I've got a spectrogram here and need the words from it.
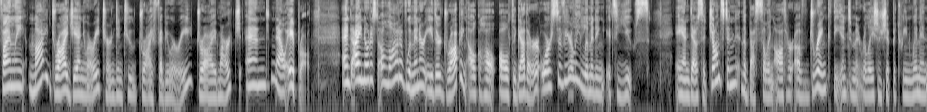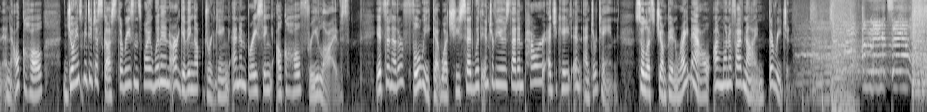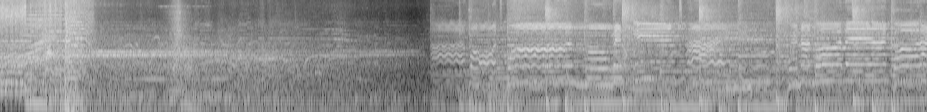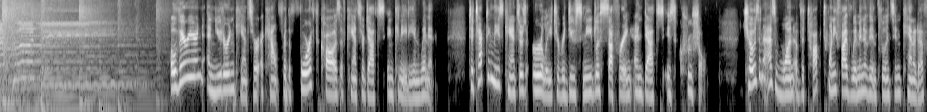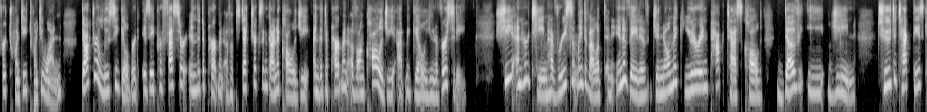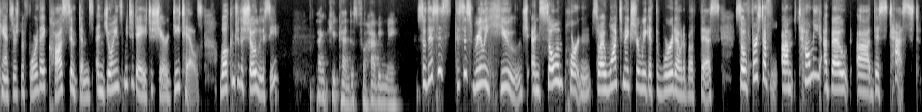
Finally, my dry January turned into dry February, dry March, and now April. And I noticed a lot of women are either dropping alcohol altogether or severely limiting its use. Ann Dowsett Johnston, the best selling author of Drink The Intimate Relationship Between Women and Alcohol, joins me to discuss the reasons why women are giving up drinking and embracing alcohol free lives. It's another full week at What She Said with interviews that empower, educate, and entertain. So let's jump in right now on 1059 The Region. Ovarian and uterine cancer account for the fourth cause of cancer deaths in Canadian women. Detecting these cancers early to reduce needless suffering and deaths is crucial. Chosen as one of the top 25 women of influence in Canada for 2021, Dr. Lucy Gilbert is a professor in the Department of Obstetrics and Gynecology and the Department of Oncology at McGill University. She and her team have recently developed an innovative genomic uterine pap test called Dove-E Gene to detect these cancers before they cause symptoms and joins me today to share details. Welcome to the show, Lucy. Thank you, Candace, for having me. So this is this is really huge and so important. So I want to make sure we get the word out about this. So first off, um, tell me about uh, this test.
